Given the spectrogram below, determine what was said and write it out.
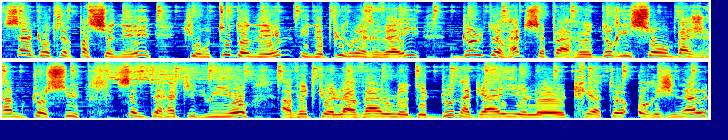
cinq auteurs passionnés qui ont tout donné, une pure merveille. Goldorak, c'est par Dorisson Bajram Kosu Senterati Guyo avec l'aval de Donagai, le créateur original,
